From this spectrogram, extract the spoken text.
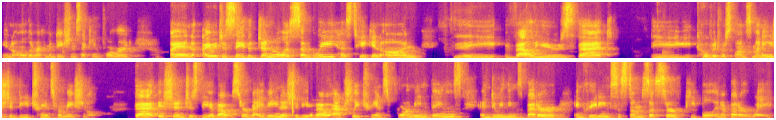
in all the recommendations that came forward. And I would just say the General Assembly has taken on the values that the COVID response money should be transformational that it shouldn't just be about surviving, it should be about actually transforming things and doing things better and creating systems that serve people in a better way.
